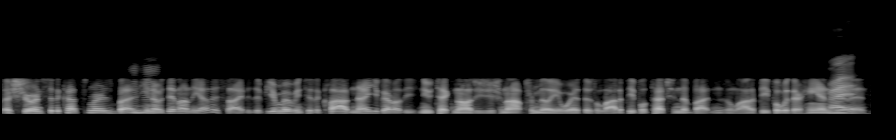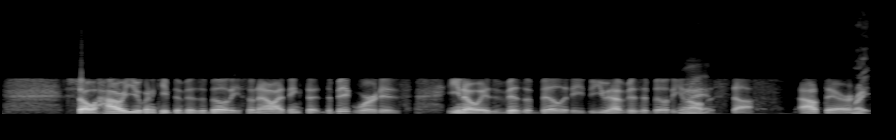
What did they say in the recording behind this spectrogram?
assurance to the customers but you mm-hmm. know then on the other side is if you're moving to the cloud now you've got all these new technologies you're not familiar with there's a lot of people touching the buttons a lot of people with their hands Right. in it so how are you going to keep the visibility? So now I think that the big word is, you know, is visibility. Do you have visibility in all the stuff out there? Right.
